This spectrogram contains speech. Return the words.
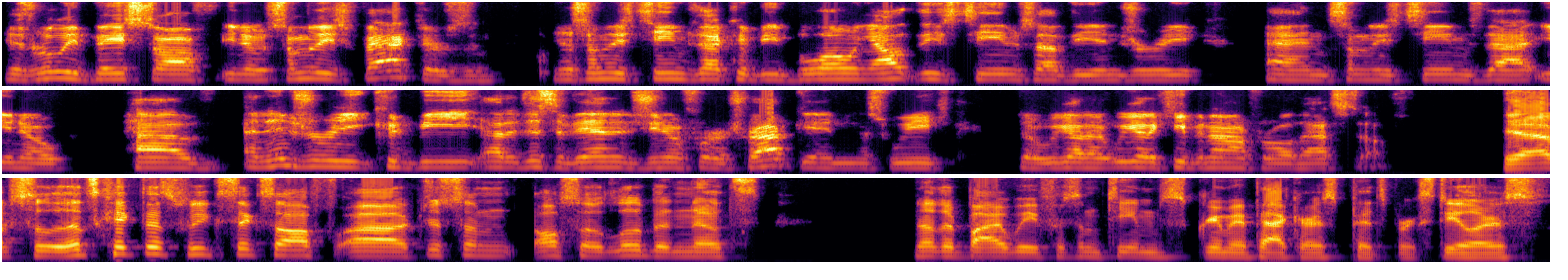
is really based off you know some of these factors and you know some of these teams that could be blowing out these teams have the injury and some of these teams that you know have an injury could be at a disadvantage you know for a trap game this week so we gotta we gotta keep an eye out for all that stuff Yeah, absolutely. Let's kick this week six off. Uh, just some also a little bit of notes. Another bye week for some teams: Green Bay Packers, Pittsburgh Steelers.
